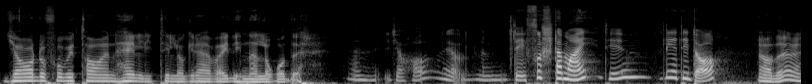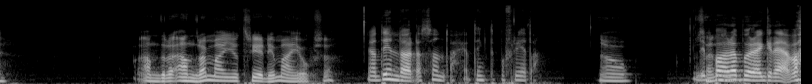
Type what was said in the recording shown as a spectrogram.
Ja, då får vi ta en helg till och gräva i dina lådor. Mm, Jaha, ja, det är första maj. Det är en ledig dag. Ja, det är det. Andra, andra maj och tredje maj också. Ja, det är en lördag söndag. Jag tänkte på fredag. Ja. Det är Sen- bara att börja gräva.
